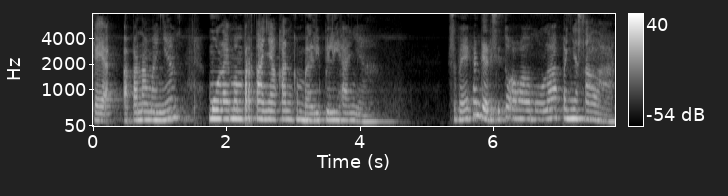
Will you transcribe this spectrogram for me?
Kayak apa namanya? Mulai mempertanyakan kembali pilihannya. Sebenarnya kan dari situ awal mula penyesalan.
